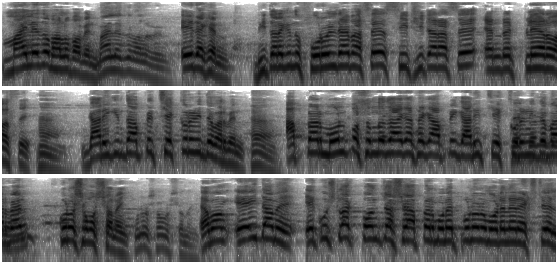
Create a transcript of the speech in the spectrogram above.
মাইলেজও ভালো পাবেন। মাইলেজ ভালো হবে এই দেখেন ভিতরে কিন্তু ফোর হুইল ড্রাইভ আছে সিট হিটার আছে অ্যান্ড্রয়েড প্লেয়ারও আছে। হ্যাঁ। গাড়ি কিন্তু আপনি চেক করে নিতে পারবেন। হ্যাঁ। আপনার মন পছন্দ জায়গা থেকে আপনি গাড়ি চেক করে নিতে পারবেন। কোনো সমস্যা নাই। কোনো সমস্যা নাই। এবং এই দামে একুশ লাখ পঞ্চাশে আপনার মনে হয় পনেরো মডেলের এক্সটেল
